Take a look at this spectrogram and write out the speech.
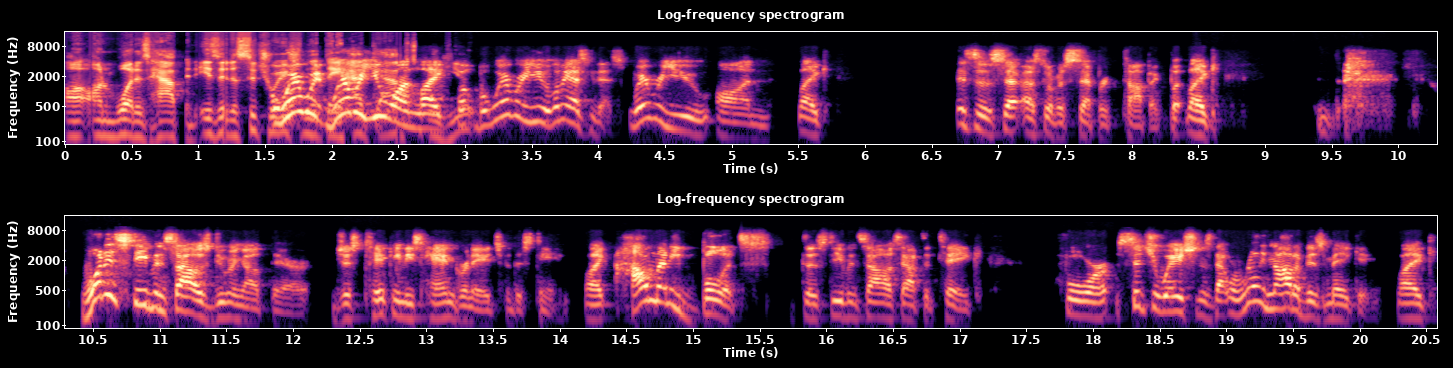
on, on what has happened. Is it a situation? where were, where were you on like? But, but, where were you? Let me ask you this: Where were you on like? This is a, a sort of a separate topic, but like. What is Stephen Silas doing out there just taking these hand grenades for this team? Like, how many bullets does Stephen Silas have to take for situations that were really not of his making? Like,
